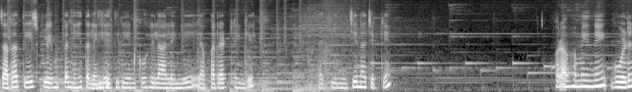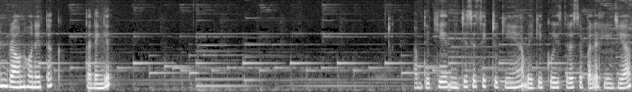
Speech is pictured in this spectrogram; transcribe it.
ज़्यादा तेज़ फ्लेम पर नहीं तलेंगे। धीरे धीरे इनको हिला लेंगे या पलट लेंगे, ताकि नीचे ना चिपके। और अब हम इन्हें गोल्डन ब्राउन होने तक तलेंगे। अब देखिए, नीचे से सीख चुकी हैं। अब एक एक को इस तरह से पलट लीजिए आप,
